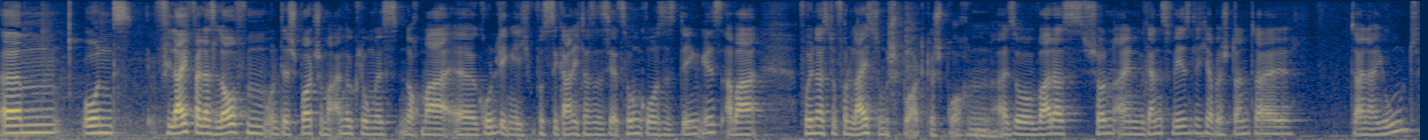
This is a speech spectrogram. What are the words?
Ähm, und vielleicht, weil das Laufen und der Sport schon mal angeklungen ist, nochmal äh, grundlegend. Ich wusste gar nicht, dass es jetzt so ein großes Ding ist, aber vorhin hast du von Leistungssport gesprochen. Mhm. Also war das schon ein ganz wesentlicher Bestandteil deiner Jugend?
